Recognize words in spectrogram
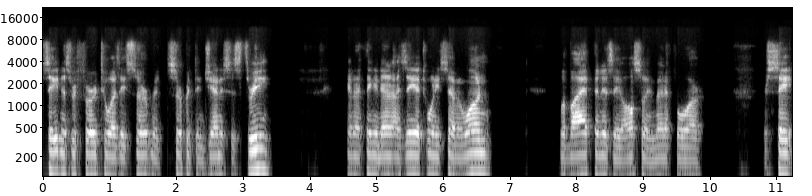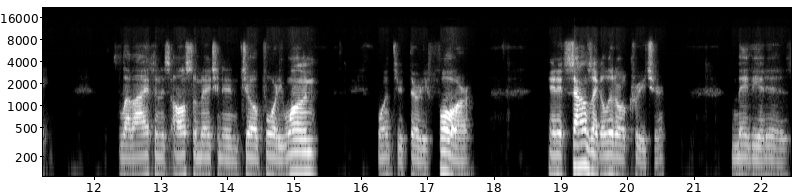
Satan is referred to as a serpent, serpent in Genesis 3. And I think in Isaiah 27 1, Leviathan is a, also a metaphor for Satan. Leviathan is also mentioned in Job 41 1 through 34. And it sounds like a literal creature. Maybe it is,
